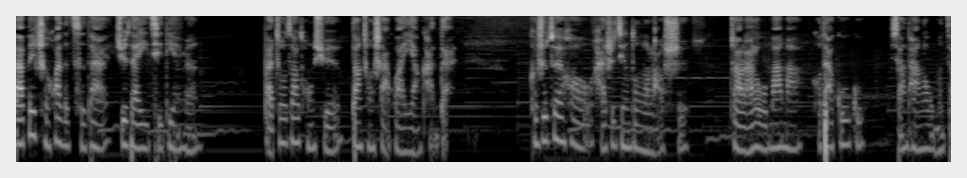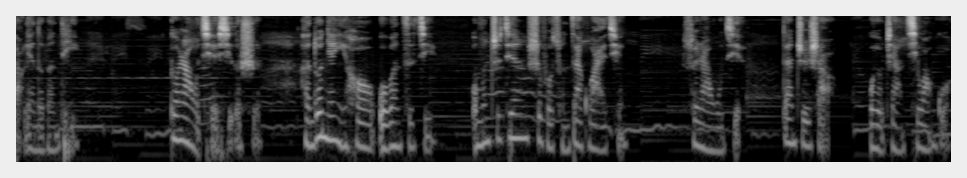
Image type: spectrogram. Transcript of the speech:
把被扯坏的磁带聚在一起点燃，把周遭同学当成傻瓜一样看待。可是最后还是惊动了老师，找来了我妈妈和她姑姑，详谈了我们早恋的问题。更让我窃喜的是，很多年以后，我问自己，我们之间是否存在过爱情？虽然无解，但至少我有这样期望过。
